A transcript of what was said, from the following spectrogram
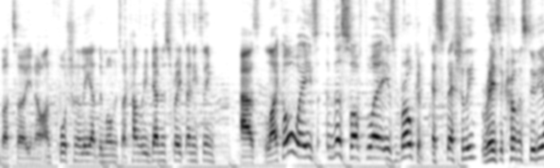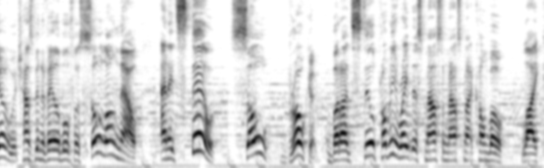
But uh, you know, unfortunately at the moment I can't really demonstrate anything as, like always, the software is broken, especially Razer Chroma Studio, which has been available for so long now, and it's still so broken. But I'd still probably rate this mouse and mouse mat combo like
